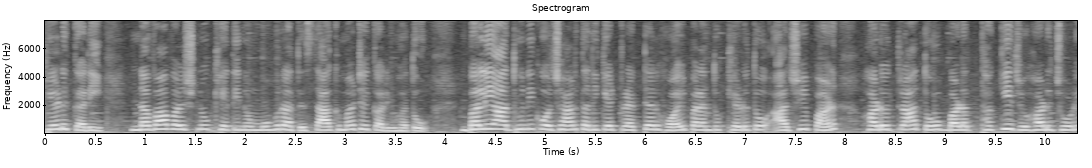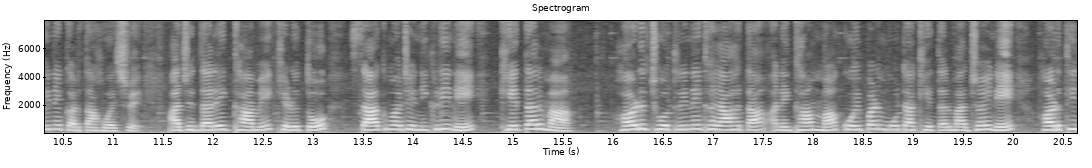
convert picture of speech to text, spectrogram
ખેડ કરી નવા વર્ષનું ખેતીનું મુહૂર્ત સાગ કર્યું હતું. ભલે આધુનિક ઓજાર તરીકે ટ્રેક્ટર હોય, પરંતુ ખેડૂતો આજે પણ હળોતરા તો બળદ થકી જ હળ જોડીને કરતા હોય છે. આજે દરેક ગામે ખેડૂતો સાગ નીકળીને ખેતરમાં હળ જોતરીને ગયા હતા અને ગામમાં કોઈ પણ મોટા ખેતરમાં જઈને હળથી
